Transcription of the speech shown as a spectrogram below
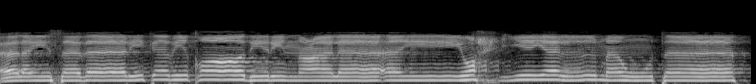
أَلَيْسَ ذَلِكَ بِقَادِرٍ عَلَى أَن يُحْيِيَ الْمَوْتَى؟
